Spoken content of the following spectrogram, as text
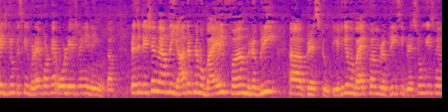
एज ग्रुप इसके बड़ा इंपॉर्टेंट है ओल्ड एज में ये नहीं होता। प्रेजेंटेशन में आपने याद रखना मोबाइल फर्म रबरी ब्रेस्ट होती है, ठीक है? मोबाइल फर्म रबरी सी ब्रेस्ट होगी इसमें।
